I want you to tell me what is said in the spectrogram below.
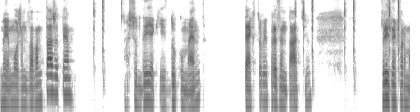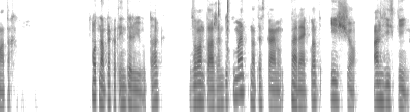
Ми можемо завантажити сюди якийсь документ, текстовий, презентацію в різних форматах. От, наприклад, інтерв'ю, так? Завантажуємо документ, натискаємо переклад, і що? Англійський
